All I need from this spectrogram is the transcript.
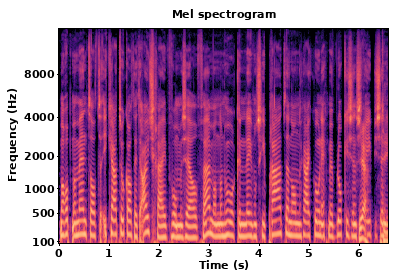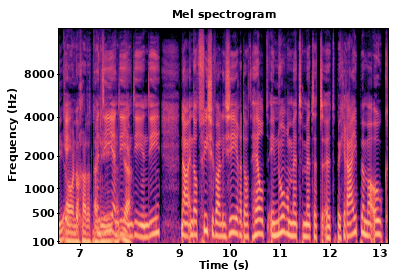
Maar op het moment dat, ik ga het ook altijd uitschrijven voor mezelf. Hè, want dan hoor ik een leverancier praten en dan ga ik gewoon echt met blokjes en Ja, streepjes. en die, oh, en dan gaat het naar en die, die, en die ja. en die en die. Nou, en dat visualiseren, dat helpt enorm met, met het, het begrijpen, maar ook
